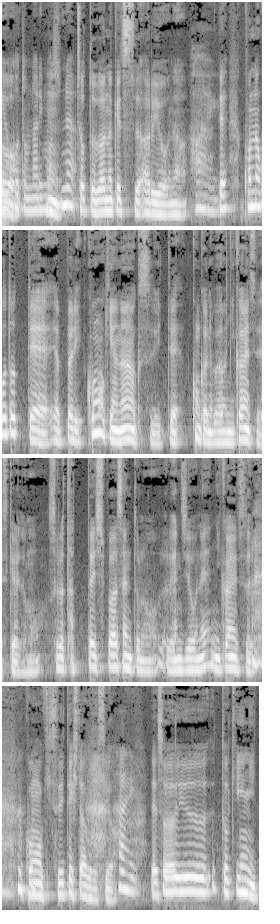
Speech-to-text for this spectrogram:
いうことになりますね、うん、ちょっと上抜けつつあるような、はい、でこんなことって、やっぱり今後期が長く続いて、今回の場合は2か月ですけれども、それはたった1%のレンジをね、2か月、今後期続いてきたわけですよ。はい、でそういう時に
